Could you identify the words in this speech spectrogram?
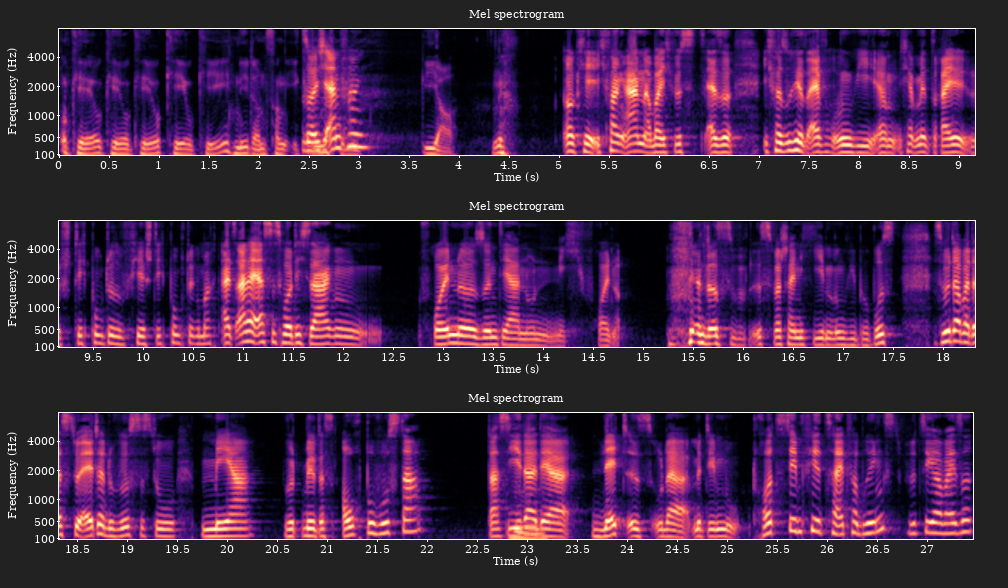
Okay, okay, okay, okay, okay. Nee, dann fange ich Soll ich an. anfangen? Ja. Okay, ich fange an, aber ich wüsste, also ich versuche jetzt einfach irgendwie, ähm, ich habe mir drei Stichpunkte, so vier Stichpunkte gemacht. Als allererstes wollte ich sagen, Freunde sind ja nun nicht Freunde. Das ist wahrscheinlich jedem irgendwie bewusst. Es wird aber, desto älter du wirst, desto mehr wird mir das auch bewusster, dass jeder, der nett ist oder mit dem du trotzdem viel Zeit verbringst, witzigerweise,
